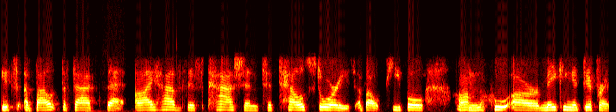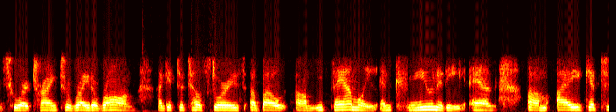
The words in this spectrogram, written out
It's about the fact that I have this passion to tell stories about people um, who are making a difference, who are trying to right a wrong. I get to tell stories about um, family and community, and um, I get to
